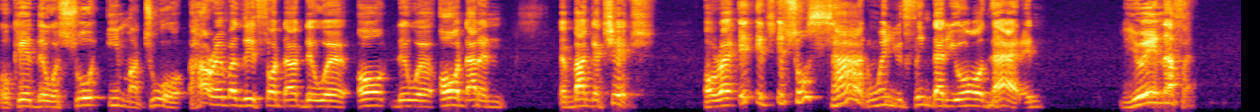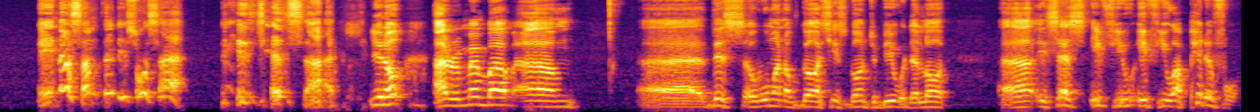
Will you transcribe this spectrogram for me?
Okay, they were so immature. However, they thought that they were all they were all that and a bag of chips. All right, it, it's it's so sad when you think that you're all that and you ain't nothing. Ain't that something? It's so sad. It's just sad. You know, I remember um, uh, this uh, woman of God. She's going to be with the Lord uh, it says if you if you are pitiful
